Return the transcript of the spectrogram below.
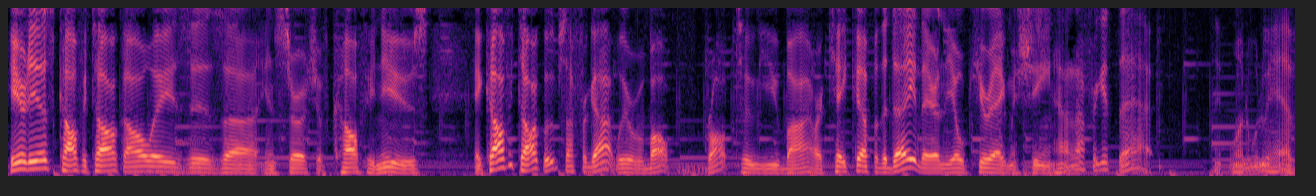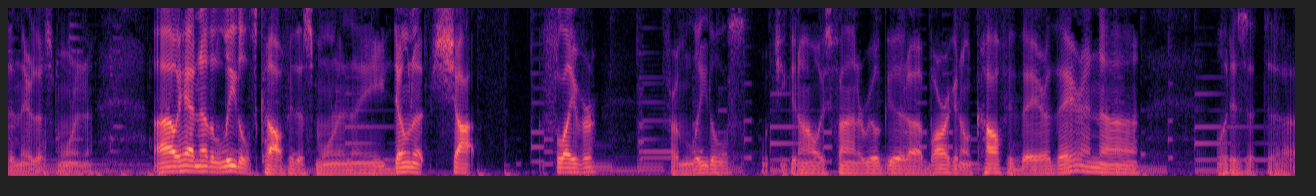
Here it is, Coffee Talk always is uh, in search of coffee news. And Coffee Talk, oops, I forgot, we were bought, brought to you by our K Cup of the day there in the old Keurig machine. How did I forget that? What do we have in there this morning? Uh, we had another Lidl's coffee this morning, a donut shop flavor from Lidl's, which you can always find a real good uh, bargain on coffee there. There and uh, what is it? Uh,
